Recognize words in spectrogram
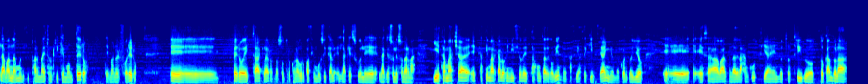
la banda municipal Maestro Enrique Montero, de Manuel Forero. Eh, pero esta, claro, nosotros con la agrupación musical es la que suele, la que suele sonar más. Y esta marcha es casi marca los inicios de esta Junta de Gobierno, casi hace 15 años, me acuerdo yo, eh, esa banda de las angustias en nuestros tribus tocándola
